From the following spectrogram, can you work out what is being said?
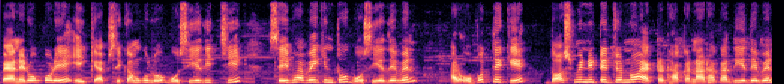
প্যানের ওপরে এই ক্যাপসিকামগুলো বসিয়ে দিচ্ছি, সেইভাবেই কিন্তু বসিয়ে দেবেন। আর ওপর থেকে দশ মিনিটের জন্য একটা ঢাকা না ঢাকা দিয়ে দেবেন।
